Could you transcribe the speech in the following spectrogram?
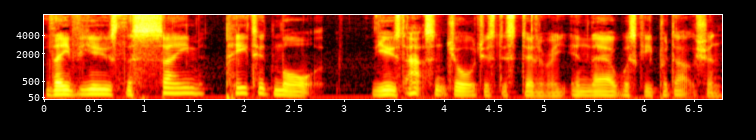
they've used the same peated malt used at St George's Distillery in their whisky production.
